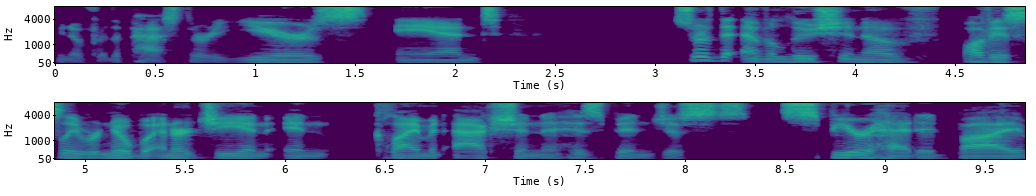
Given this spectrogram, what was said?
you know, for the past 30 years and sort of the evolution of obviously renewable energy and, and climate action has been just spearheaded by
